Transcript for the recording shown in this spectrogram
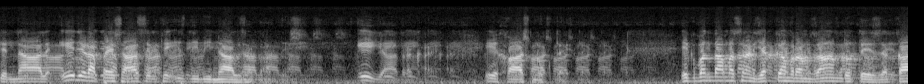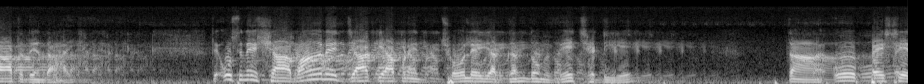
ते नाल जड़ा पैसा हासिल थे इसकी भी नाल जकात देसी। ये याद रखा है ये खास नुकता है। एक बंदा मसलन यकम रमज़ान जकात देंदा है। ते उसने शाबान जाके अपने छोले या गंदम वेच छड़िए वो पैसे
